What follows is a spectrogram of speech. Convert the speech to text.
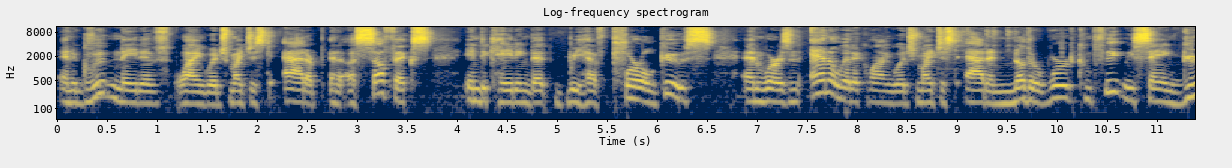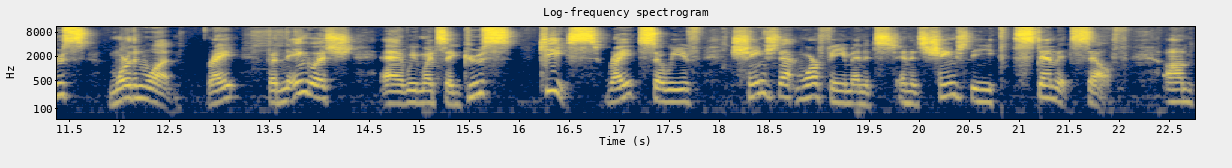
an agglutinative language might just add a, a suffix indicating that we have plural goose, and whereas an analytic language might just add another word completely saying goose more than one, right? But in English, and we might say goose geese, right? So we've changed that morpheme and it's and it's changed the stem itself. Um,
